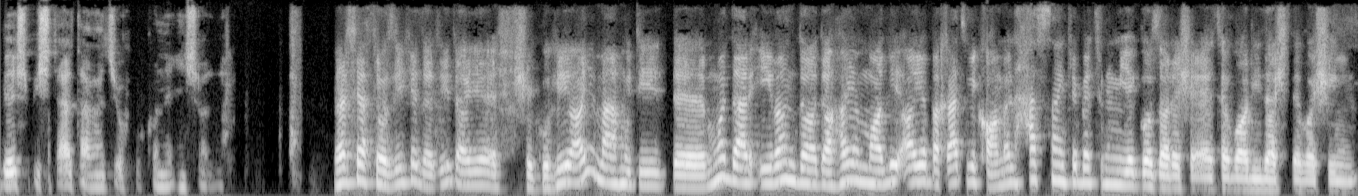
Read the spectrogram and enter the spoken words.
بهش بیشتر توجه بکنه انشالله. مرسی از توضیحی که دادید آیه شکوهی. آیه محمودی ما در ایران داده های مالی آیا به قدری کامل هستن که بتونیم یک گزارش اعتباری داشته باشیم.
